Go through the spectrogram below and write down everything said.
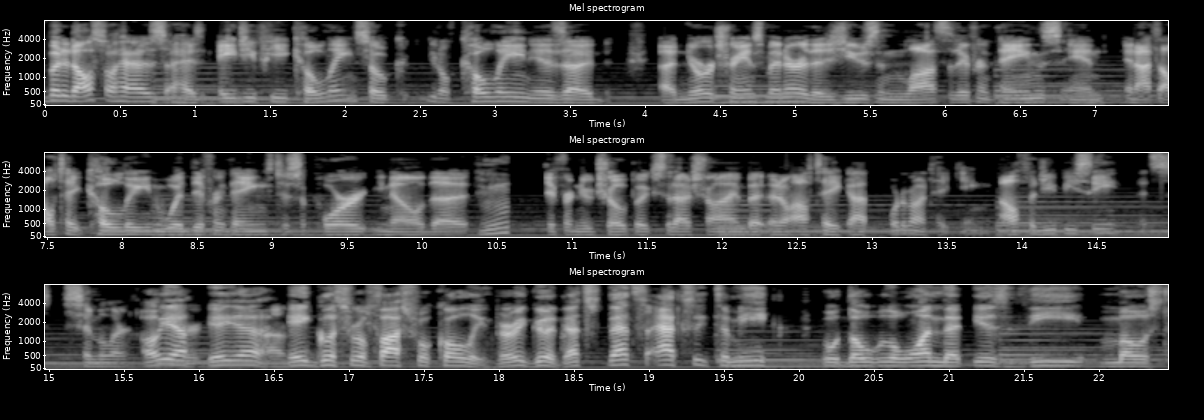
but it also has has AGP choline. So you know, choline is a, a neurotransmitter that is used in lots of different things, and and I, I'll take choline with different things to support you know the different nootropics that I try. But you know, I'll take uh, what am I taking? Alpha GPC. It's similar. Oh yeah, Or, yeah, yeah. um, A glycerylphosphorylcholine. Very good. That's that's actually to me the, the one that is the most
